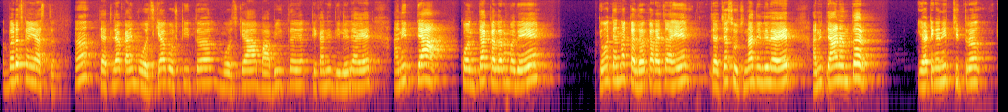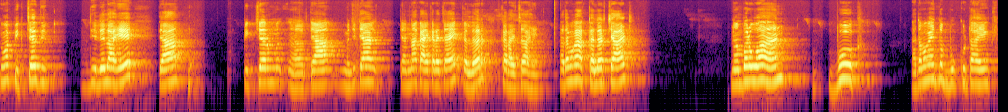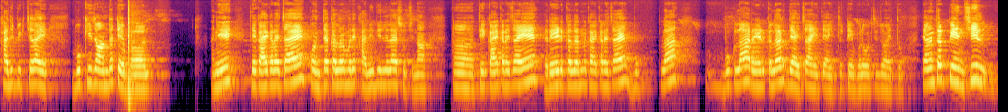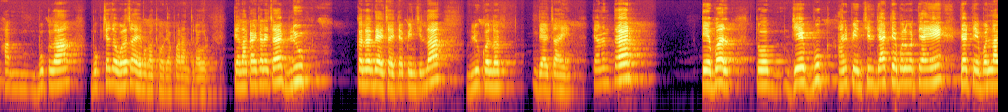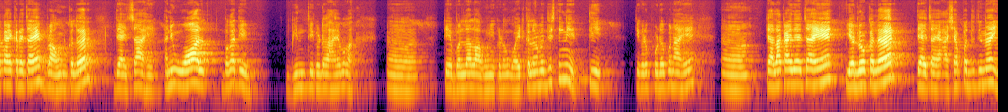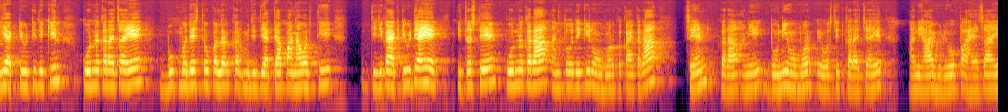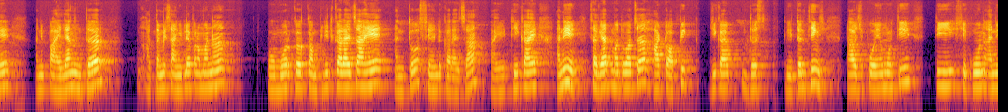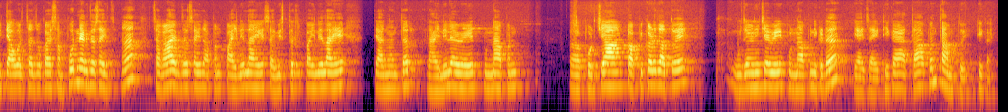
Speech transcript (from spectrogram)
बरंच काही असतं. हां? त्यातल्या काही मोजक्या गोष्टी इथं मोजक्या बाबी तर या ठिकाणी दिलेल्या आहेत. आणि त्या कोणत्या कलरमध्ये किंवा त्यांना कलर करायचा आहे त्याच्या सूचना दिलेल्या आहेत. आणि त्यानंतर या ठिकाणी चित्र किंवा पिक्चर दि दिलेलं आहे. त्या पिक्चर त्या म्हणजे त्या त्यांना काय करायचं आहे? कलर करायचा आहे. आता बघा colour chart number one book आता बघा इथं बुक कुठं आहे? खाली पिक्चर आहे. Book is on the table आणि ते काय करायचं आहे? कोणत्या कलरमध्ये खाली दिलेलं आहे सूचना? ते काय करायचं आहे? रेड कलरनं काय करायचं आहे? बुकला बुकला रेड कलर द्यायचा आहे. त्या इथं टेबलवरती जो आहे तो. त्यानंतर पेन्सिल बुकला बुकच्या जवळच आहे बघा थोड्याफार अंतरावर. त्याला काय करायचं आहे? ब्ल्यू कलर द्यायचा आहे. त्या पेन्सिलला ब्ल्यू कलर द्यायचा आहे. त्यानंतर टेबल. तो जे बुक आणि पेन्सिल ज्या टेबलवरती आहे त्या टेबलला काय करायचं आहे? ब्राऊन कलर द्यायचा आहे. आणि वॉल बघा ते भिंत तिकडं आहे बघा. टेबलला लागून इकडं व्हाईट कलरमध्ये दिसते नाही? ती तिकडं पुढं पण आहे. त्याला काय द्यायचं आहे? येलो कलर द्यायचा आहे. अशा पद्धतीनं ही ॲक्टिव्हिटी देखील पूर्ण करायचं आहे. बुकमध्येच तो कलर कर म्हणजे त्या त्या पानावरती ती जी काय ॲक्टिव्हिटी आहे तिथंच ते पूर्ण करा आणि तो देखील होमवर्क काय करा. सेंड करा आणि दोन्ही होमवर्क व्यवस्थित करायचे आहेत आणि हा व्हिडिओ पाहायचा आहे. आणि पाहिल्यानंतर आता मी सांगितल्याप्रमाणे होमवर्क कंप्लीट करायचा आहे आणि तो सेंड करायचा आहे. ठीक आहे. आणि सगळ्यात महत्त्वाचं हा टॉपिक जी काय द लिटल थिंग्स नावाची पोएम होती ती शिकवून आणि त्यावरचा जो काय संपूर्ण एक्झरसाईज हां सगळा एक्झरसाईज आपण पाहिलेला आहे सविस्तर पाहिलेला आहे. त्यानंतर राहिलेल्या वेळेत पुन्हा आपण पुढच्या टॉपिककडे जातो आहे उजळणीच्या वेळी पुन्हा आपण इकडं यायचं आहे. ठीक आहे? आता आपण थांबतो आहे ठीक आहे?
